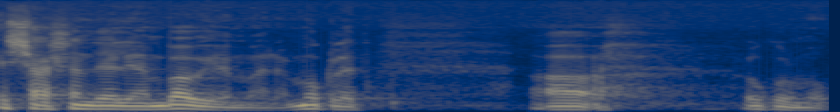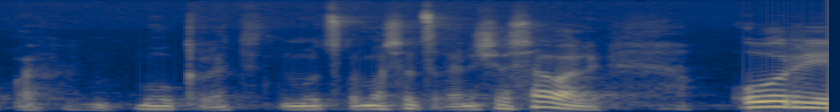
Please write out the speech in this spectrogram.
ეს შაშანდელი ამბავია, მაგრამ მოკლედ აა როგორ მოყვე მოკლედ მოსაწყენი შესავალი. ორი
